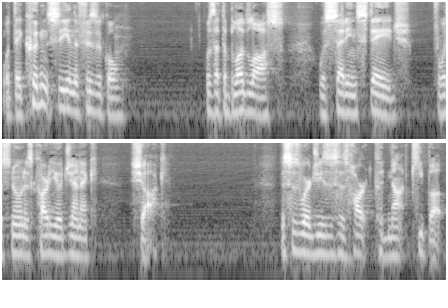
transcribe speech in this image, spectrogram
what they couldn't see in the physical, was that the blood loss was setting stage for what's known as cardiogenic shock. This is where Jesus' heart could not keep up.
